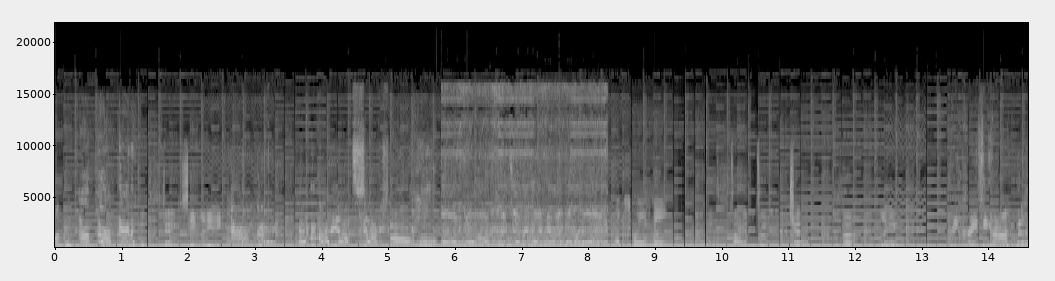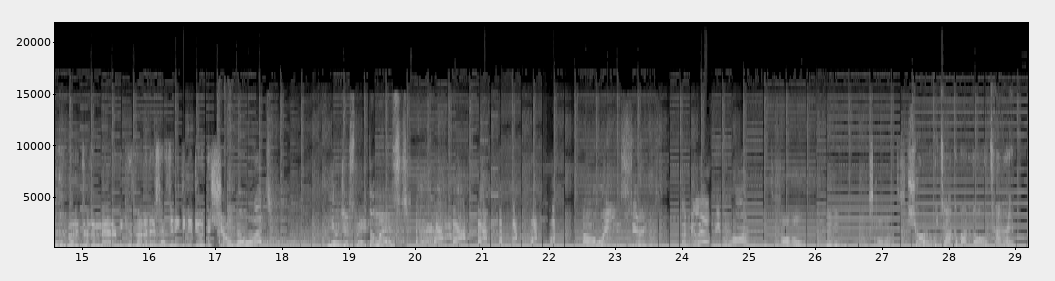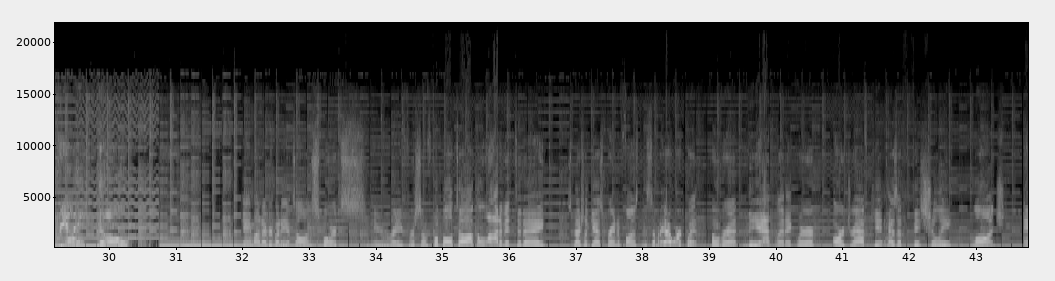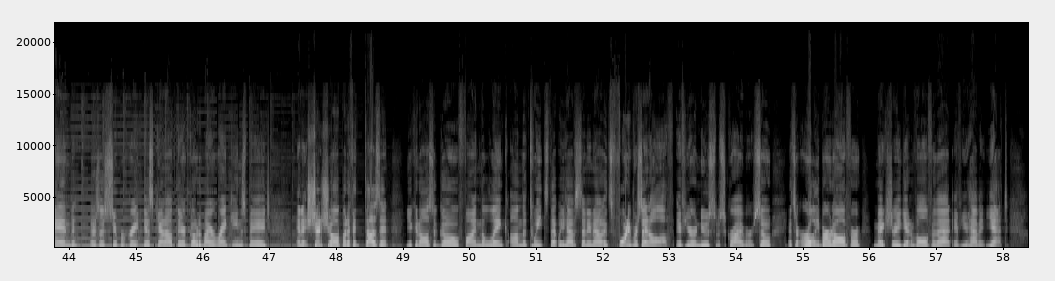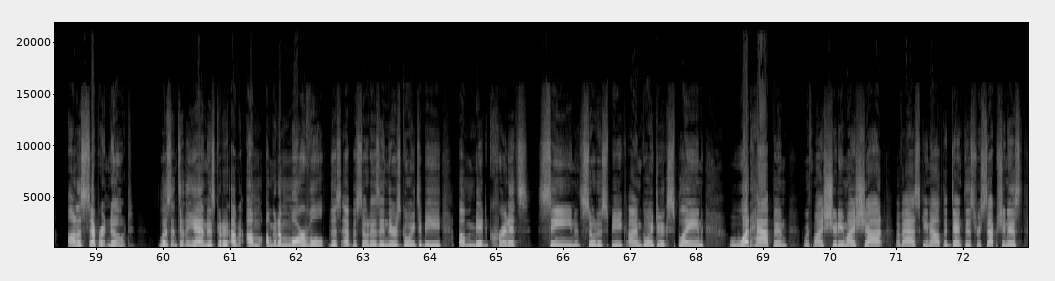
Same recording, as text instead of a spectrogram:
News, everyone. I'm back, baby. It's Jake Ciely. I'm great. Everybody else sucks. Oh, hell. Oh no! It's every nightmare I've ever had! Excuse me? It's time to check the link. Pretty crazy, huh? But, but it doesn't matter because none of this has anything to do with the show. You know what? You just made the list. Oh, wait, you serious? Let me laugh even harder. It's all in sports. Sure, we talk about it all the time. Really? No. Game on, everybody. It's all in sports. You ready for some football talk? A lot of it today. Special guest Brandon Funston, somebody I work with over at The Athletic, where our draft kit has officially launched. And there's a super great discount out there. Go to my rankings page and it should show up. But if it doesn't, you can also go find the link on the tweets that we have sending out. It's 40% off if you're a new subscriber. So it's an early bird offer. Make sure you get involved for that if you haven't yet. On a separate note, listen to the end. It's gonna I'm I'm, I'm gonna marvel this episode, as in there's going to be a mid credits scene, so to speak. I'm going to explain what happened with my shooting my shot of asking out the dentist receptionist.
